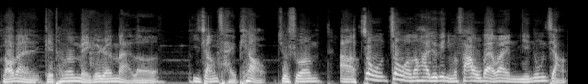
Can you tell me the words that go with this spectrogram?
老板给他们每个人买了一张彩票，就说啊中中了的话就给你们发五百万年终奖。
